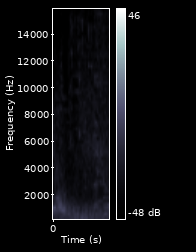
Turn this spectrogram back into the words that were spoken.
you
